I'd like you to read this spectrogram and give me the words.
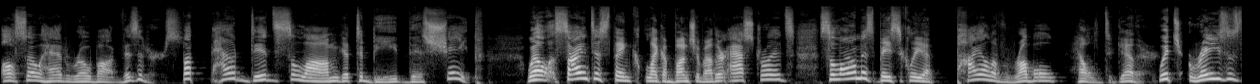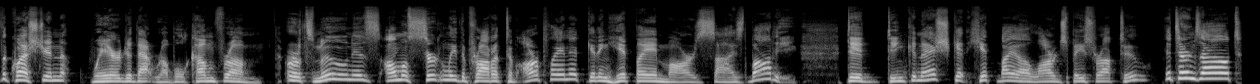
also had robot visitors. But how did Selam get to be this shape? Well, scientists think, like a bunch of other asteroids, Selam is basically a pile of rubble held together. Which raises the question, where did that rubble come from? Earth's moon is almost certainly the product of our planet getting hit by a Mars-sized body. Did Dinkinesh get hit by a large space rock too? It turns out,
